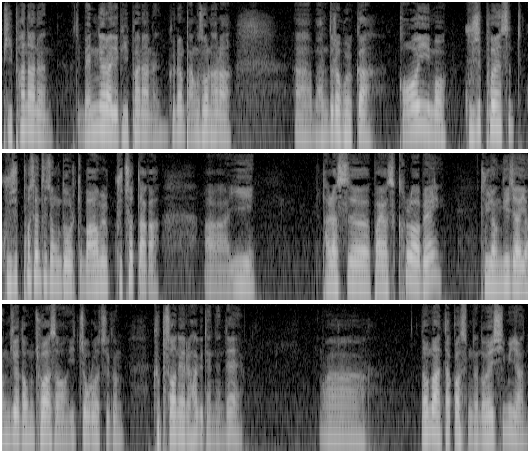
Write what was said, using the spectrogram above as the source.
비판하는 아주 맹렬하게 비판하는 그런 방송을 하나 아, 만들어 볼까 거의 뭐 90% 90% 정도 이렇게 마음을 굳혔다가 아, 이 달라스 바이어스 클럽의 두 연기자의 연기가 너무 좋아서 이쪽으로 지금 급선회를 하게 됐는데 아, 너무 안타깝습니다. 노예 12년.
